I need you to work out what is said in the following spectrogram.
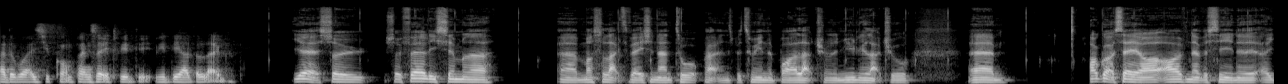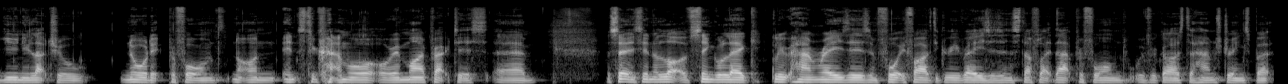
Otherwise you compensate with the with the other leg. Yeah so so fairly similar uh, muscle activation and torque patterns between the bilateral and unilateral. Um, I've got to say, I, have never seen a, a, unilateral Nordic performed, not on Instagram or, or in my practice. Um, I've certainly seen a lot of single leg glute ham raises and 45 degree raises and stuff like that performed with regards to hamstrings, but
